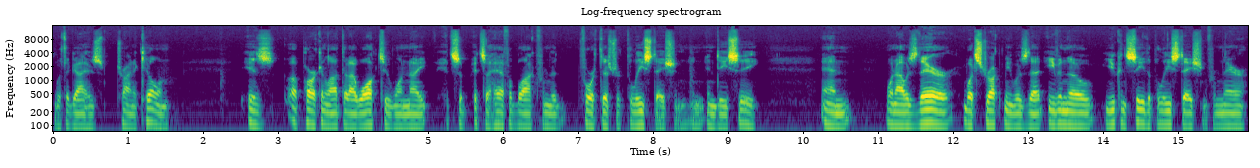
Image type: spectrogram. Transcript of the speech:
with the guy who's trying to kill him is a parking lot that I walked to one night. It's a it's a half a block from the Fourth District Police Station in, in D.C. And when I was there, what struck me was that even though you can see the police station from there,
